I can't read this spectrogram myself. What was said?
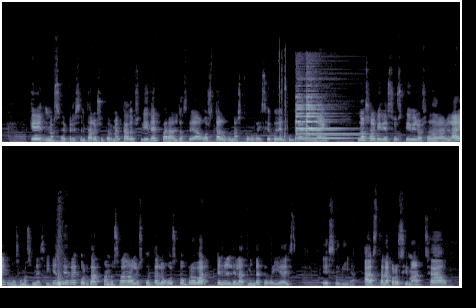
que nos presentan los supermercados Lidl para el 12 de agosto. Algunas, como veis, se pueden comprar online no os olvidéis suscribiros o dar al like. Nos vemos en el siguiente y recordar cuando salgan los catálogos comprobar en el de la tienda que vayáis ese día. Hasta la próxima. Chao.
